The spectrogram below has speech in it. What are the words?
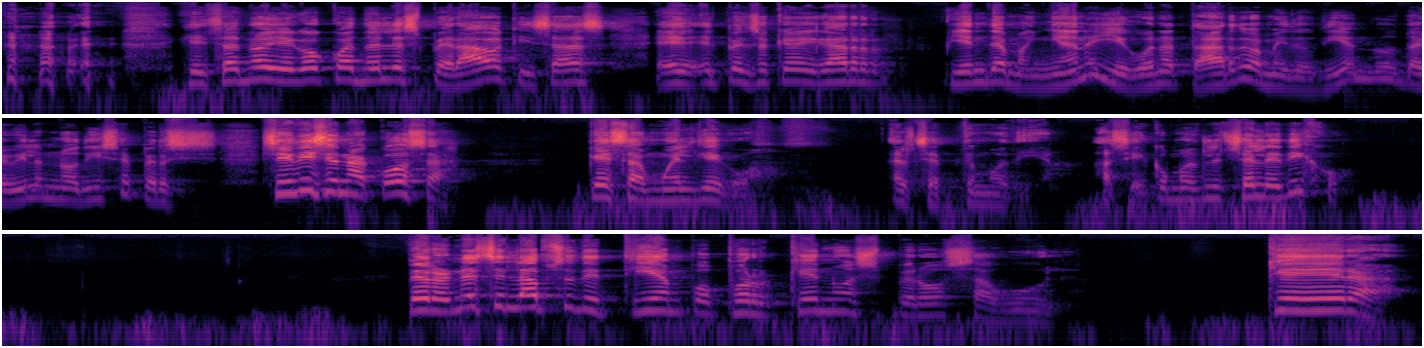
quizás no llegó cuando él esperaba, quizás él, pensó que iba a llegar bien de mañana y llegó en la tarde o a mediodía. No, Biblia no dice, pero sí, dice una cosa, que Samuel llegó el séptimo día, así como se le dijo. Pero en ese lapso de tiempo, ¿por qué no esperó Saúl? ¿Qué era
